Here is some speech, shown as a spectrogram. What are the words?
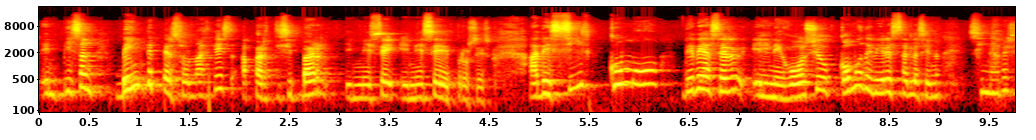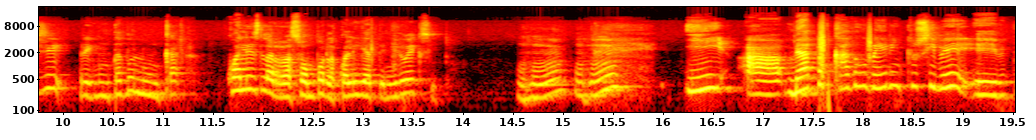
empiezan 20 personajes a participar en ese, en ese proceso, a decir cómo debe hacer el negocio, cómo debiera estarle haciendo, sin haberse preguntado nunca cuál es la razón por la cual ella ha tenido éxito. Y ah, me ha tocado ver inclusive eh,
